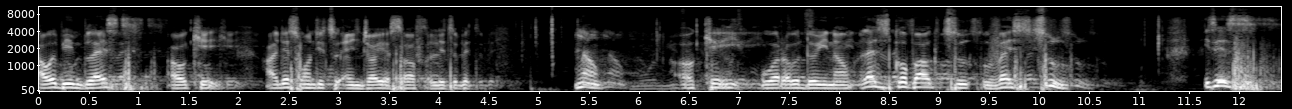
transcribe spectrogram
Are we being blessed? Okay. I just want you to enjoy yourself a little bit. Now, okay, what are we doing now? Let's go back to verse 2. It says,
